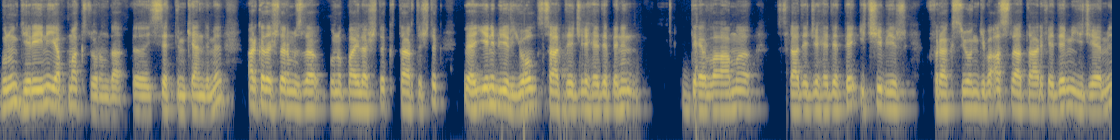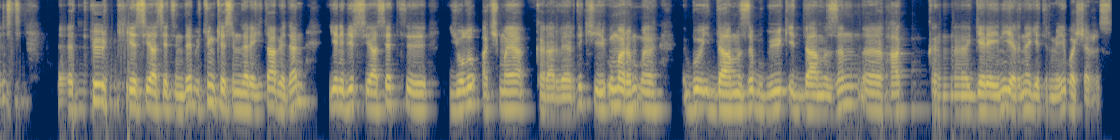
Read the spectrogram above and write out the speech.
bunun gereğini yapmak zorunda e, hissettim kendimi. Arkadaşlarımızla bunu paylaştık, tartıştık ve yeni bir yol sadece HDP'nin devamı, sadece HDP içi bir fraksiyon gibi asla tarif edemeyeceğimiz Türkiye siyasetinde bütün kesimlere hitap eden yeni bir siyaset e, yolu açmaya karar verdik. Umarım e, bu iddiamızı, bu büyük iddiamızın hakkını, gereğini yerine getirmeyi başarırız.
